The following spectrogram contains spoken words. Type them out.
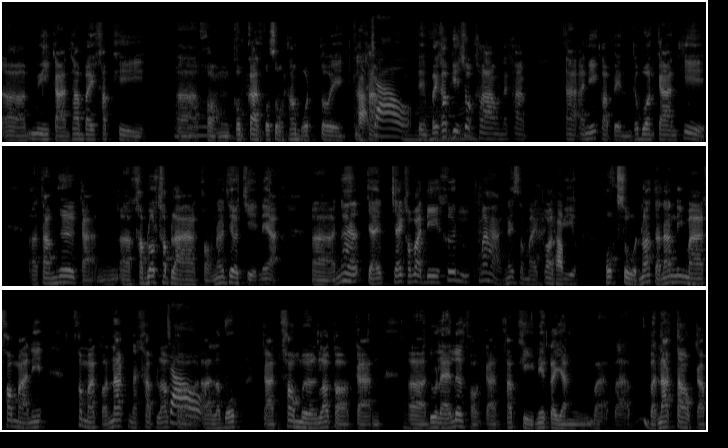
เอ่อมีการทำใบขับขี่เอ่ออืมของกรมการขนส่งทางบกโดยนะครับเจ้าเป็นใบขับขี่ชั่วคราวนะครับอ่าอันนี้ก็เป็นกระบวนการที่เอ่อทำให้การเอ่อขับรถขับลาของนักท่องเที่ยวจีนเนี่ยอ่าน่าจะใช้คำว่าดีขึ้นมากในสมัยก่อนครับปี 60เนาะแต่นั้นนี่มาเข้ามานี้เข้ามาก่อนนักนะครับ แล้วก็เจ้าอ่าระบบการเข้าเมืองแล้วก็การอ่าดูแลเรื่องของการขับขี่เนี่ยก็ยังแบบแบบแบบนักเต้ากับ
